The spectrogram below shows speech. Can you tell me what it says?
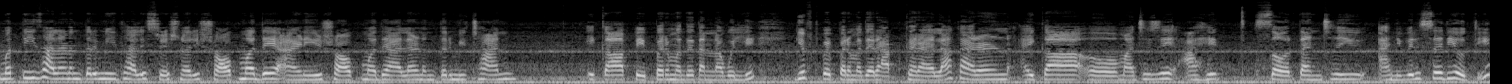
मग ती झाल्यानंतर मी इथे आले स्टेशनरी शॉपमध्ये आणि शॉपमध्ये आल्यानंतर मी छान एका पेपरमध्ये त्यांना बोलली गिफ्ट पेपरमध्ये रॅप करायला. कारण एका माझे जे आहेत सर त्यांची ॲनिव्हर्सरी होती.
